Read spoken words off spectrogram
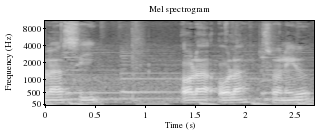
Hola, sí. Hola, hola, sonido.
